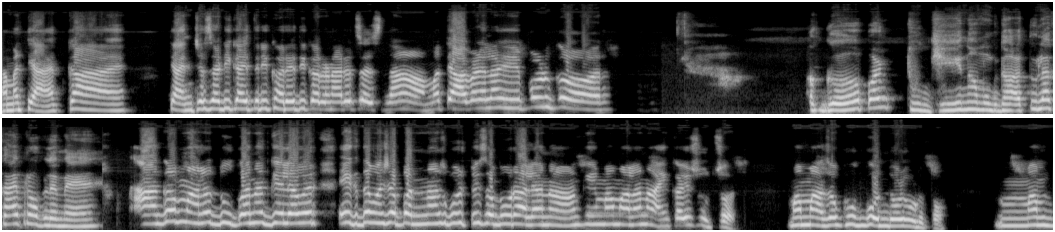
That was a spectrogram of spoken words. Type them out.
हा मग त्यात काय? त्यांच्यासाठी काहीतरी खरेदी करणारच आहेस ना? मग त्यावेळेला हे पण कर. अगं पण तू घे ना मुग्धा तुला काय प्रॉब्लेम आहे? अगं मला दुकानात गेल्यावर एकदम अशा पन्नास गोष्टी समोर आल्या ना की मग मला नाही काही सुचत. मग माझं खूप गोंधळ उडतो. मग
